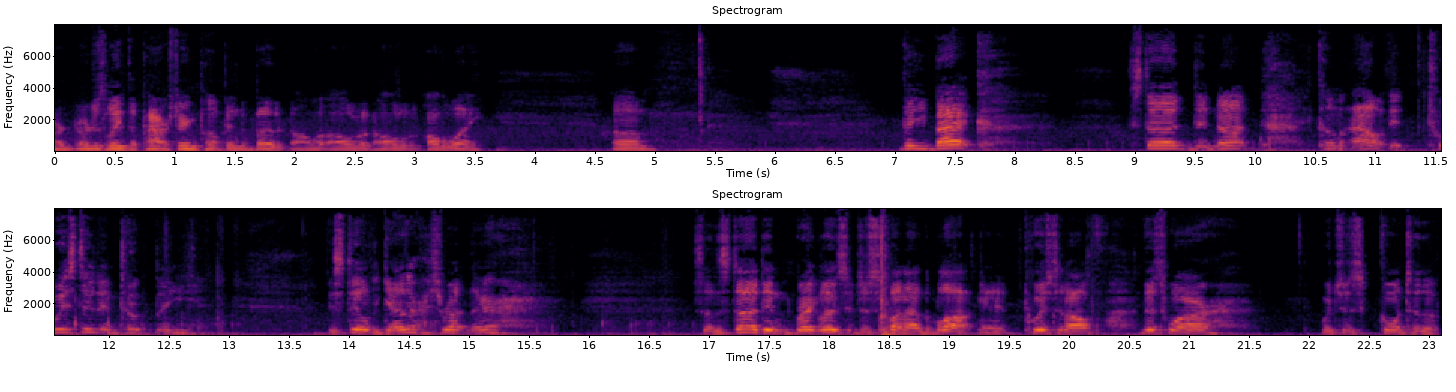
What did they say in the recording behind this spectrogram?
or, or just leave the power steering pump in the boat all, all, all, all the way. Um, the back stud did not come out. It twisted and took the, it's still together, it's right there. So the stud didn't break loose, it just spun out of the block and it twisted off this wire, which is going to the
